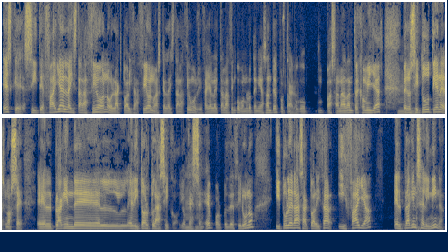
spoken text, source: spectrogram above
es que si te falla en la instalación o en la actualización, más que en la instalación, pues si falla en la instalación como no lo tenías antes, pues Claro. tampoco pasa nada, entre comillas. Pero si tú tienes, no sé, el plugin del editor clásico, yo qué sé, ¿eh? por decir uno, y tú le das a actualizar y falla, el plugin se elimina.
